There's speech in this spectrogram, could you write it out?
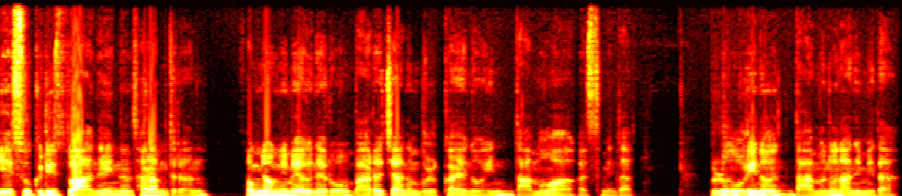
예수 그리스도 안에 있는 사람들은 성령님의 은혜로 마르지 않은 물가에 놓인 나무와 같습니다. 물론 우리는 나무는 아닙니다.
